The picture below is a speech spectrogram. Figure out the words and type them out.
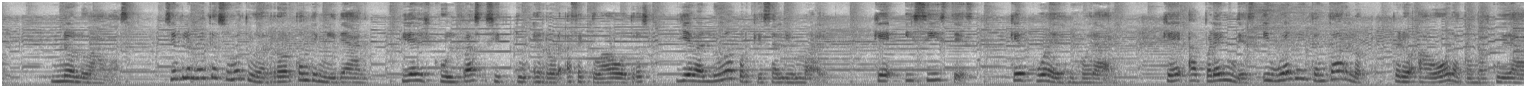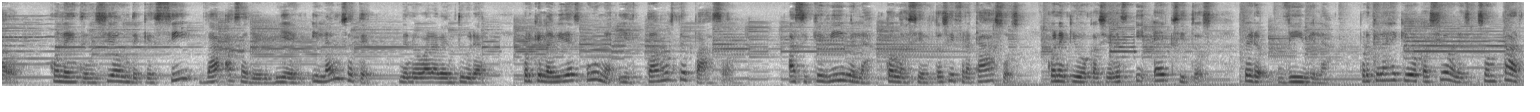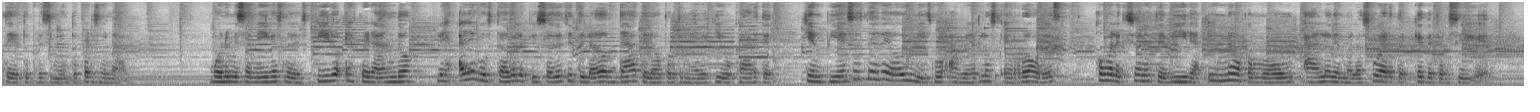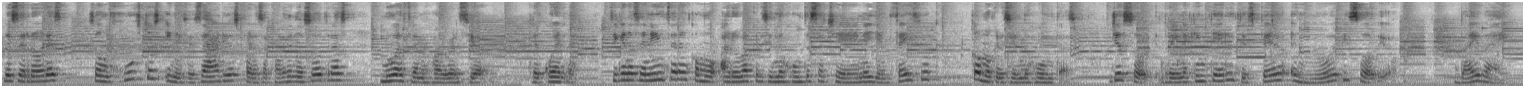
no lo hagas. Simplemente asume tu error con dignidad, pide disculpas si tu error afectó a otros y evalúa por qué salió mal. ¿Qué hiciste? ¿Qué puedes mejorar? Que aprendes y vuelve a intentarlo, pero ahora con más cuidado, con la intención de que sí va a salir bien y lánzate de nuevo a la aventura, porque la vida es una y estamos de paso. Así que vívela con aciertos y fracasos, con equivocaciones y éxitos, pero vívela, porque las equivocaciones son parte de tu crecimiento personal. Bueno, mis amigas, me despido esperando les haya gustado el episodio titulado Date la oportunidad de equivocarte y empieces desde hoy mismo a ver los errores como lecciones de vida y no como un halo de mala suerte que te persigue. Los errores son justos y necesarios para sacar de nosotras nuestra mejor versión. Recuerda, síguenos en Instagram como arroba creciendo juntas y en Facebook como creciendo juntas. Yo soy Reina Quintero y te espero en un nuevo episodio. Bye bye.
